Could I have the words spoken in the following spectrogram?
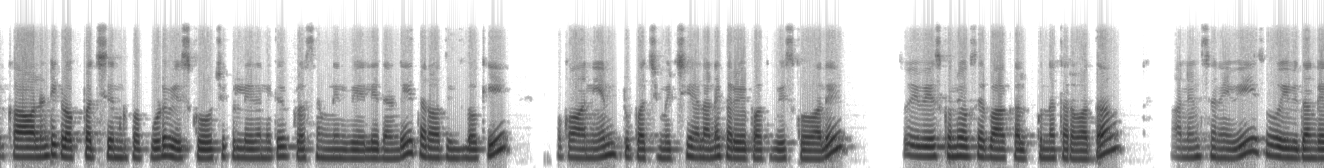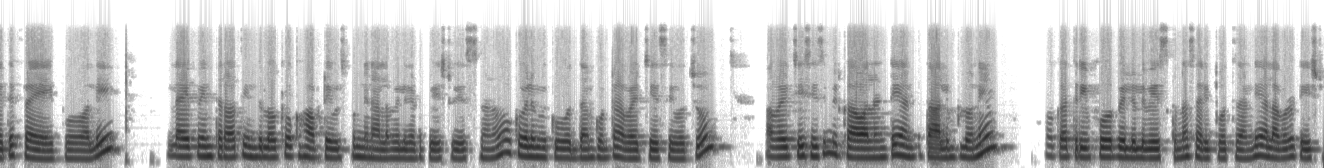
మీరు కావాలంటే ఇక్కడ ఒక పచ్చి శనగపప్పు కూడా వేసుకోవచ్చు. ఇక్కడ లేదనైతే ప్రస్తుతం నేను వేయలేదండి. తర్వాత ఇందులోకి ఒక ఆనియన్ టూ పచ్చిమిర్చి అలానే కరివేపాకు వేసుకోవాలి. సో ఇవి వేసుకొని ఒకసారి బాగా కలుపుకున్న తర్వాత ఆనియన్స్ అనేవి సో ఈ విధంగా అయితే ఫ్రై అయిపోవాలి. ఇలా అయిపోయిన తర్వాత ఇందులోకి ఒక హాఫ్ టేబుల్ స్పూన్ నేను అల్లం వెల్లిగడ్డ పేస్ట్ వేస్తున్నాను. ఒకవేళ మీకు వద్దనుకుంటే అవాయిడ్ చేసేయచ్చు. అవాయిడ్ చేసేసి మీరు కావాలంటే అంటే తాలింపులోనే ఒక త్రీ ఫోర్ వెల్లుల్లి వేసుకున్నా సరిపోతుందండి. అలా కూడా టేస్ట్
